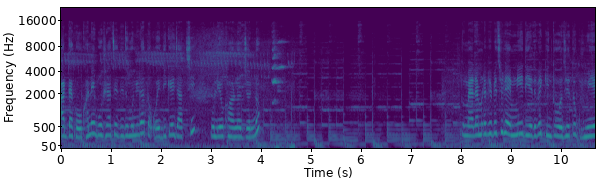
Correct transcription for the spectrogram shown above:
আর দেখো, ওখানেই বসে আছে দিদিমণিরা, তো ওই দিকেই যাচ্ছি পোলিও খাওয়ানোর জন্য। তো ম্যাডামরা ভেবেছিল এমনিই দিয়ে দেবে, কিন্তু ও যেহেতু ঘুমিয়ে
